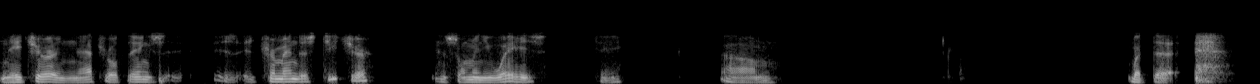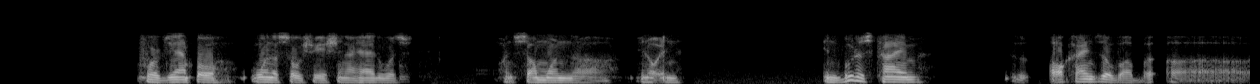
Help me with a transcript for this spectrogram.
nature and natural things is a tremendous teacher in so many ways, okay. Um, but the, for example, one association I had was when someone, uh, you know, in in Buddha's time, all kinds of uh, uh,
